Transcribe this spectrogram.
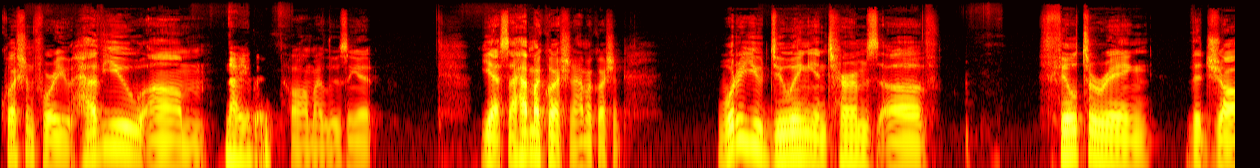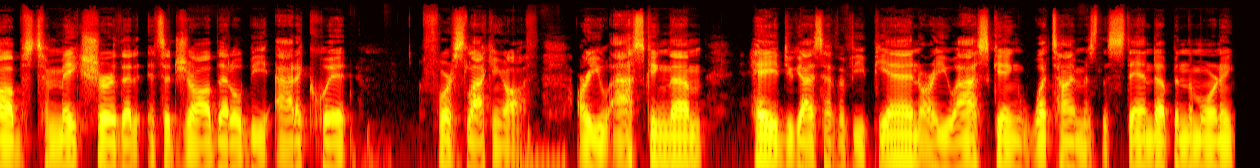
question for you. Have you um No, you're good. oh am I losing it? Yes, I have my question. I have my question. What are you doing in terms of filtering the jobs to make sure that it's a job that'll be adequate for slacking off? Are you asking them, hey, do you guys have a VPN? Are you asking what time is the stand up in the morning?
